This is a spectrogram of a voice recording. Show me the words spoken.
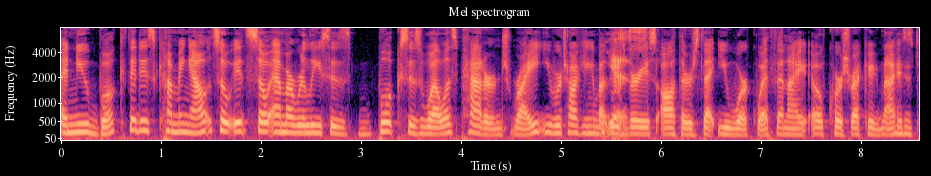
a new book that is coming out. So it's Sew Emma releases books as well as patterns, right? You were talking about yes. these various authors that you work with, and I, of course, recognized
